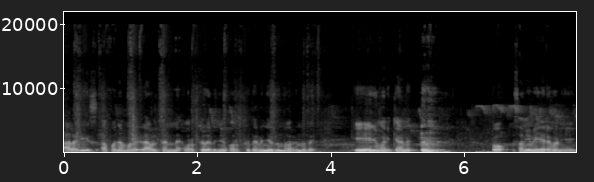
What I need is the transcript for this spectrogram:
ഹലോ ഗീസ് അപ്പോൾ നമ്മൾ രാവിലെ തന്നെ ഉറക്ക് തെളിഞ്ഞു. ഉറക്ക് തെളിഞ്ഞതെന്ന് പറയുന്നത് ഏഴ് മണിക്കാണ്. ഇപ്പോൾ സമയം ഏഴര മണിയായി.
